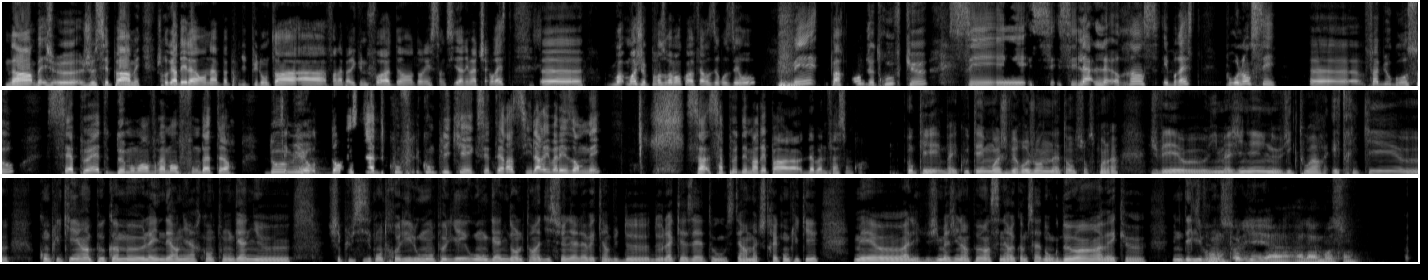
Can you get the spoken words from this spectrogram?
non, ben je je sais pas, mais je regardais là, on n'a pas perdu depuis longtemps. À, enfin, on a perdu qu'une fois dans, dans les 5-6 derniers matchs à Brest. Euh, moi, moi, je pense vraiment qu'on va faire 0-0. Mais par contre, je trouve que c'est c'est là le Reims et Brest pour lancer euh, Fabio Grosso, ça peut être deux moments vraiment fondateurs. Dos mur, dans des stades compliqués, etc. S'il arrive à les emmener, ça ça peut démarrer par de la bonne façon, quoi. Ok, bah écoutez, moi je vais rejoindre Nathan sur ce point-là. Je vais euh, imaginer une victoire étriquée, euh, compliquée, un peu comme euh, l'année dernière quand on gagne, je sais plus si c'est contre Lille ou Montpellier, où on gagne dans le temps additionnel avec un but de, de la casette, où c'était un match très compliqué. Mais allez, j'imagine un peu un scénario comme ça, donc 2-1 avec une délivrance. Montpellier à, à la Mosson.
